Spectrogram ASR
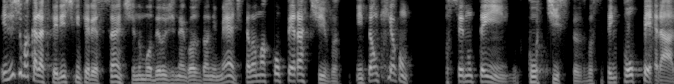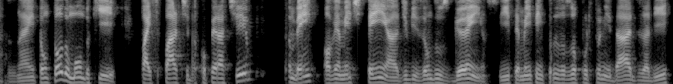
Existe uma característica interessante no modelo de negócio da Unimed, que ela é uma cooperativa. Então, o que, que acontece? Você não tem cotistas, você tem cooperados, né? Então, todo mundo que faz parte da cooperativa também, obviamente, tem a divisão dos ganhos e também tem todas as oportunidades ali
